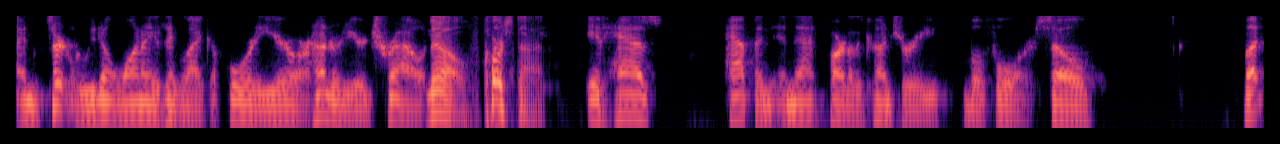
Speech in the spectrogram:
and certainly we don't want anything like a 40 year or 100 year drought. No, of course not. It has happened in that part of the country before. So, but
